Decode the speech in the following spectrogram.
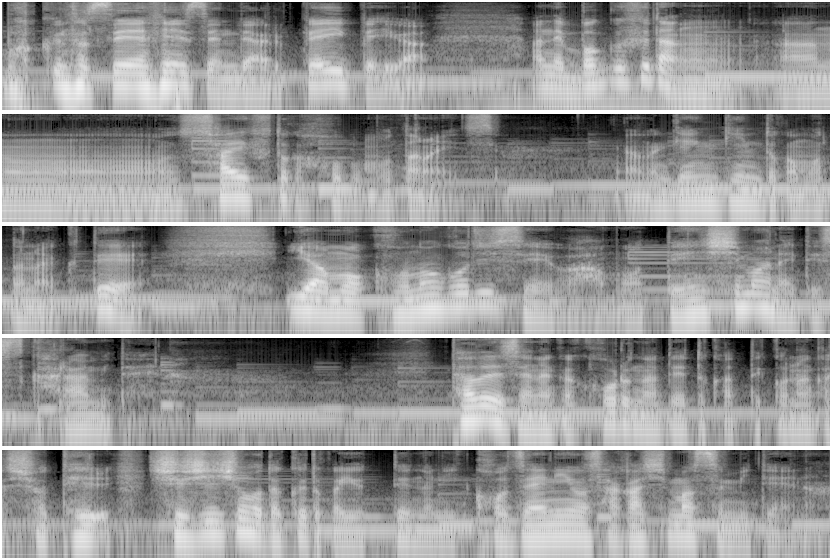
僕の生命線である PayPay が。あね、僕普段、あのー、財布とかほぼ持たないんですよ。あの、現金とか持たなくて、いや、もうこのご時世はもう電子マネーですから、みたいな。ただでさえなんかコロナでとかってこうなんか手指消毒とか言ってんのに小銭を探しますみたいな。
